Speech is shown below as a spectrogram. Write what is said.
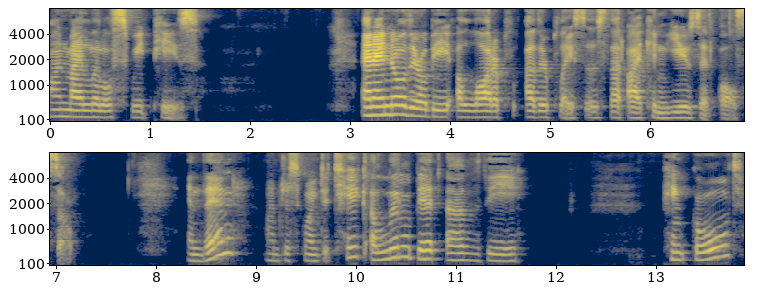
on my little sweet peas. And I know there will be a lot of other places that I can use it also. And then I'm just going to take a little bit of the pink gold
